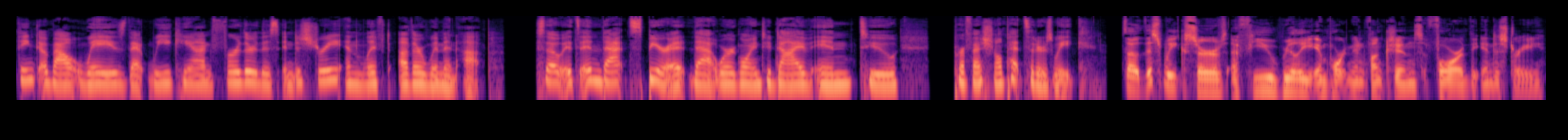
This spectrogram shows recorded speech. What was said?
think about ways that we can further this industry and lift other women up. So it's in that spirit that we're going to dive into Professional Pet Sitters Week. So this week serves a few really important functions for the industry.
